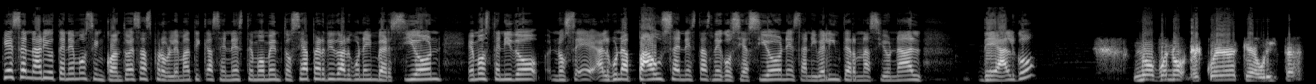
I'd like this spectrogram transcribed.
¿Qué escenario tenemos en cuanto a esas problemáticas en este momento? ¿Se ha perdido alguna inversión? ¿Hemos tenido, no sé, alguna pausa en estas negociaciones a nivel internacional de algo? No, bueno, recuerda que ahorita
